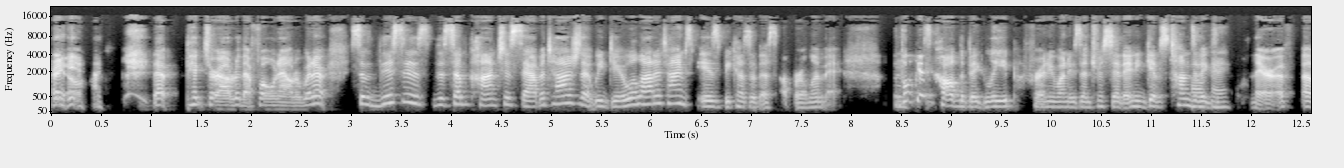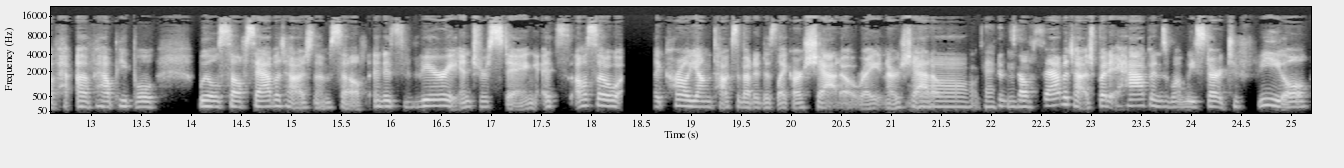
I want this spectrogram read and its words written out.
you know, that picture out or that phone out or whatever? So this is the subconscious sabotage that we do a lot of times is because of this upper limit. The book is called The Big Leap for anyone who's interested, and he gives tons of examples there of, of of how people will self sabotage themselves, and it's very interesting. It's also like Carl Jung talks about it as like our shadow, right? And our shadow Oh, okay. and Mhm. self sabotage, but it happens when we start to feel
